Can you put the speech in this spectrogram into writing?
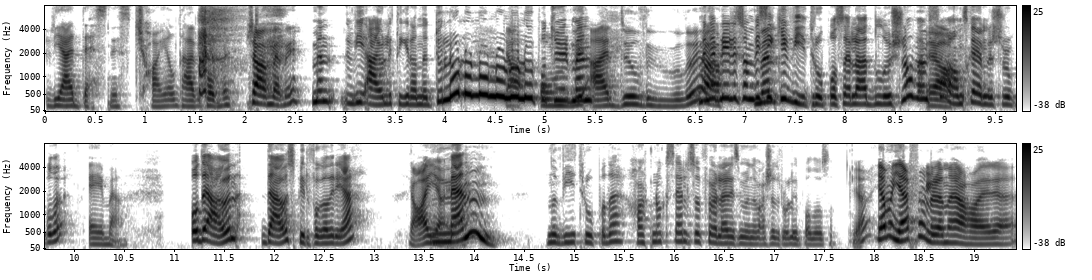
Vi er Destiny's child her vi kommer. Men vi er jo litt grann dulululululu på Om tur. Men, vi er dululu, ja. men det blir liksom, hvis Men- ikke vi tror på oss og er delusional, hvem Ja. faen skal ellers tro på det? Amen. Og det er jo, en, det er jo spill for galleriet. Ja, ja, ja. Men når vi tror på det hardt nok selv, så føler jeg liksom universet tror litt på det også. Ja, ja, men jeg føler det når jeg har, eh,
